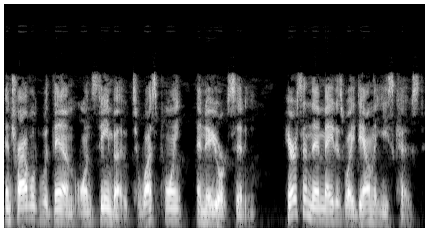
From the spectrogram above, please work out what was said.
and traveled with them on steamboat to West Point and New York City. Harrison then made his way down the East Coast,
